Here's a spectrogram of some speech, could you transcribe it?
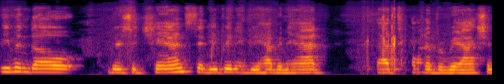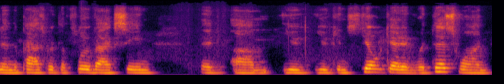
even though there's a chance that even if you haven't had that kind of a reaction in the past with the flu vaccine, that um, you you can still get it with this one.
